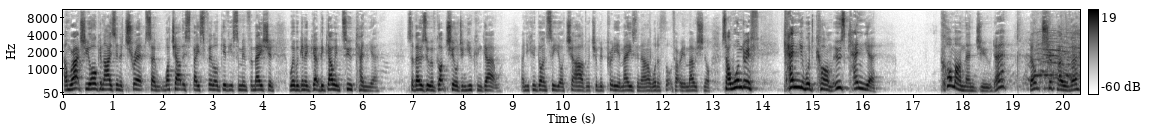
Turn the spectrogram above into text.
And we're actually organizing a trip. So watch out this space. Phil will give you some information where we're going to be going to Kenya. So those who have got children, you can go. And you can go and see your child, which would be pretty amazing. And I would have thought very emotional. So I wonder if Kenya would come. Who's Kenya? Come on then, Judah. Don't trip over.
